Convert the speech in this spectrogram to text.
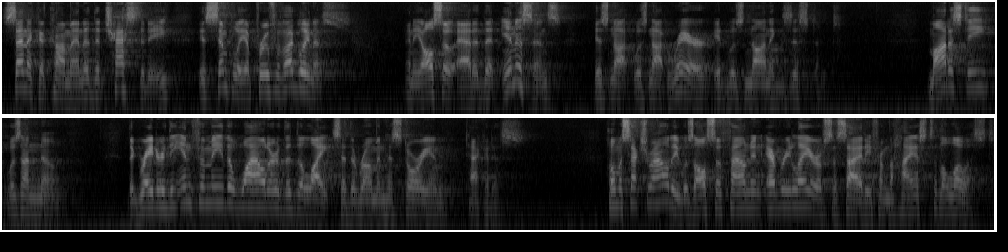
Seneca commented that chastity is simply a proof of ugliness. And he also added that innocence is not, was not rare, it was non existent. Modesty was unknown. The greater the infamy, the wilder the delight, said the Roman historian Tacitus. Homosexuality was also found in every layer of society, from the highest to the lowest.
